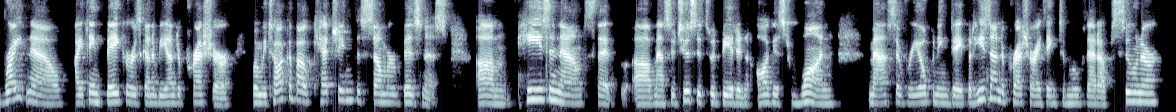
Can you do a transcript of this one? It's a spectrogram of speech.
right now, I think Baker is going to be under pressure when we talk about catching the summer business, um, he's announced that uh, Massachusetts would be at an August 1 massive reopening date, but he's under pressure, I think, to move that up sooner.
